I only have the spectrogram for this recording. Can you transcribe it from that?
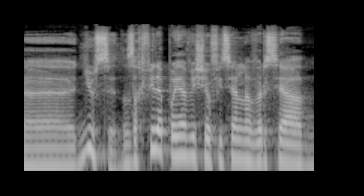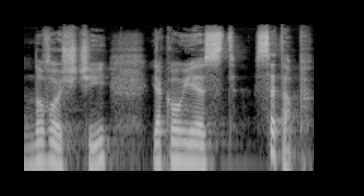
E, newsy. No za chwilę pojawi się oficjalna wersja nowości, jaką jest Setup.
